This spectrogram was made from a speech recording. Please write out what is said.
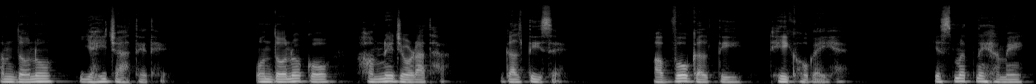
हम दोनों यही चाहते थे। उन दोनों को हमने जोड़ा था गलती से। अब वो गलती ठीक हो गई है। किस्मत ने हमें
